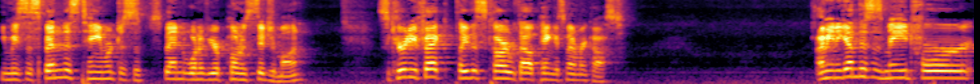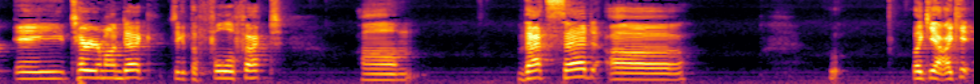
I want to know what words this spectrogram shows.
you may suspend this Tamer to suspend one of your opponent's Digimon. Security effect, play this card without paying its memory cost. I mean, again, this is made for a Terriermon deck to get the full effect. Um, that said, uh, like, yeah, I can't.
